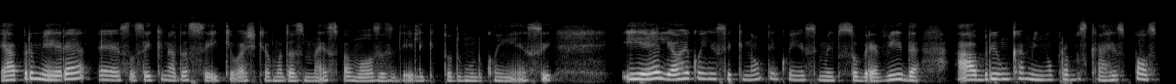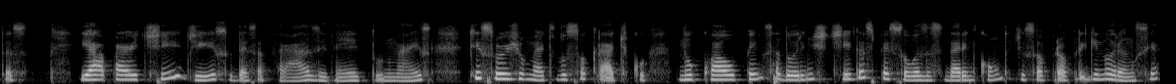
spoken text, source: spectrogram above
É a primeira, é Só Sei Que Nada Sei, que eu acho que é uma das mais famosas dele, que todo mundo conhece. E ele, ao reconhecer que não tem conhecimento sobre a vida, abre um caminho para buscar respostas. E a partir disso, dessa frase, né, e tudo mais, que surge o método socrático, no qual o pensador instiga as pessoas a se darem conta de sua própria ignorância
